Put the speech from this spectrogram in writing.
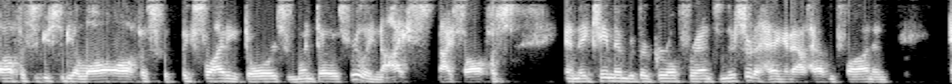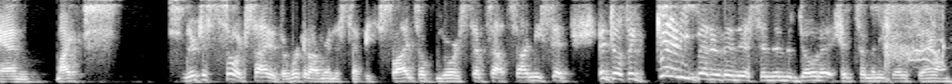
office. It used to be a law office with big sliding doors and windows, really nice, nice office. And they came in with their girlfriends and they're sort of hanging out, having fun. And and Mike's so they're just so excited. They're working on Ren and Stimpy. He slides open the door, steps outside, and he said, "It doesn't get any better than this." And then the donut hits him, and he goes down.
